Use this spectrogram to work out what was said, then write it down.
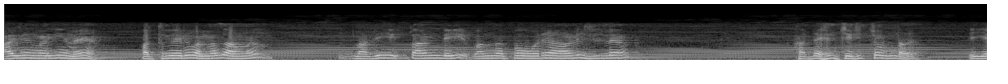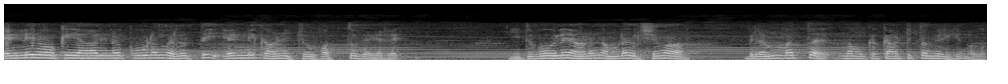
അത് ഞങ്ങളിങ്ങനെ പത്ത് പേര് വന്നതാണ്. നദി താണ്ടി വന്നപ്പോൾ ഒരാളില്ല. അദ്ദേഹം ചിരിച്ചുണ്ട് എണ്ണി നോക്കിയ ആളിനെ കൂടെ നിർത്തി എണ്ണി കാണിച്ചു പത്ത് പേരെ. ഇതുപോലെയാണ് നമ്മുടെ ഋഷിമാർ ബ്രഹ്മത്തെ നമുക്ക് കാട്ടിത്തന്നിരിക്കുന്നത്.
